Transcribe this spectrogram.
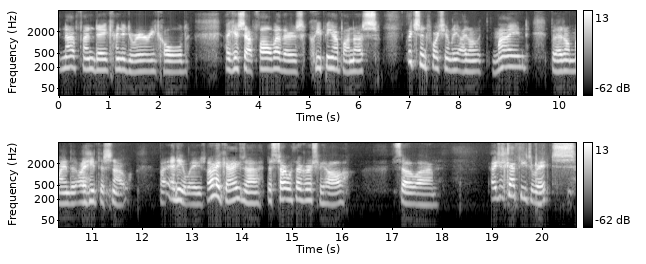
Not a fun day, kind of dreary, cold. I guess that fall weather is creeping up on us, which unfortunately I don't mind, but I don't mind it. I hate the snow. But anyways, all right, guys, uh, let's start with our grocery haul. So um, I just got these Ritz.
